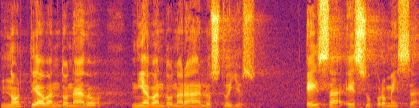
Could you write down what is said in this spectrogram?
no te ha abandonado ni abandonará a los tuyos. Esa es su promesa.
